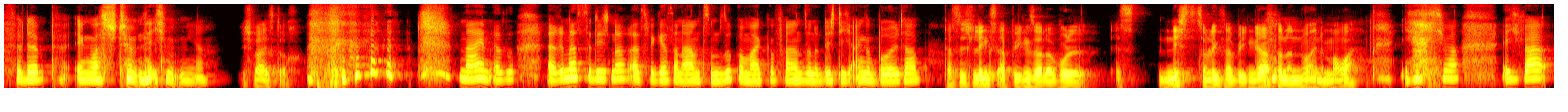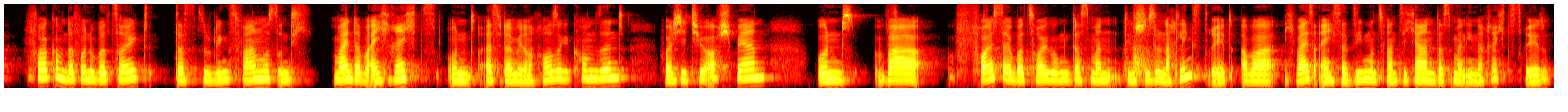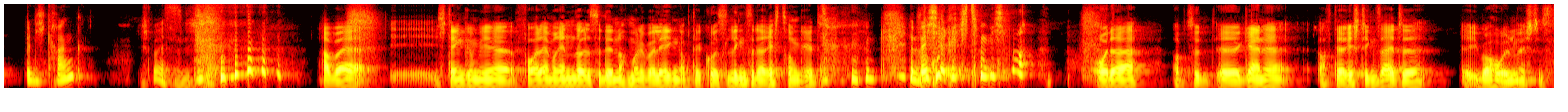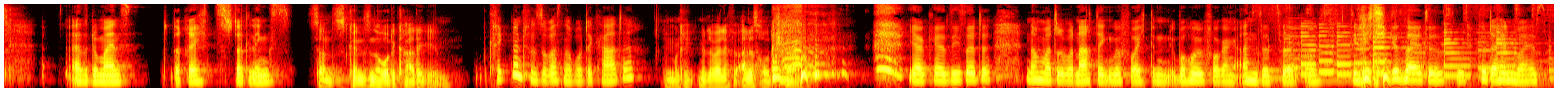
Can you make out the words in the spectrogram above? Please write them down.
Philipp, irgendwas stimmt nicht mit mir. Ich weiß doch. Nein, also erinnerst du dich noch, als wir gestern Abend zum Supermarkt gefahren sind und ich dich angebrüllt habe? Dass ich links abbiegen soll, obwohl es nichts zum Linksabbiegen gab, sondern nur eine Mauer. Ja, ich war, ich war vollkommen davon überzeugt, dass du links fahren musst und ich meinte aber eigentlich rechts. Und als wir dann wieder nach Hause gekommen sind, wollte ich die Tür aufsperren und war vollster Überzeugung, dass man den Schlüssel nach links dreht. Aber ich weiß eigentlich seit 27 Jahren, dass man ihn nach rechts dreht. Bin ich krank? Ich weiß es nicht. Aber ich denke mir, vor deinem Rennen solltest du dir nochmal überlegen, ob der Kurs links oder rechts rumgeht. In welche Richtung ich fahre. Oder ob du äh, gerne auf der richtigen Seite äh, überholen möchtest. Also du meinst rechts statt links. Sonst könnte es eine rote Karte geben. Kriegt man für sowas eine rote Karte? Man kriegt mittlerweile für alles rote Karten. ja, okay, also ich sollte nochmal drüber nachdenken, bevor ich den Überholvorgang ansetze, ob es die richtige Seite ist. Das ist ein guter Hinweis.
